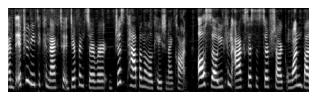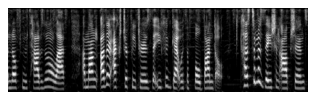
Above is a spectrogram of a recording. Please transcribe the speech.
And if you need to connect to a different server, just tap on the location icon. Also, you can access the Surfshark One bundle from the tabs on the left, among other extra features that you could get with a full bundle. Customization options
